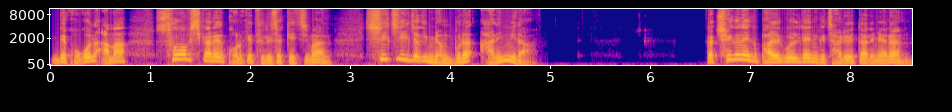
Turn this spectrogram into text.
근데 그건 아마 수업 시간엔 그렇게 들으셨겠지만 실질적인 명분은 아닙니다. 그러니까 최근에 그 발굴된 그 자료에 따르면은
